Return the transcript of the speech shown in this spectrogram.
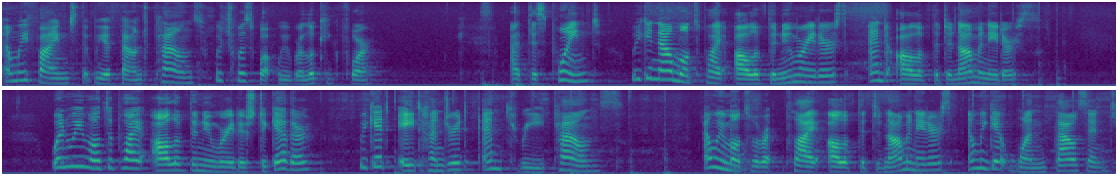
and we find that we have found pounds, which was what we were looking for. At this point, we can now multiply all of the numerators and all of the denominators. When we multiply all of the numerators together, we get 803 pounds. And we multiply all of the denominators, and we get 1,000.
